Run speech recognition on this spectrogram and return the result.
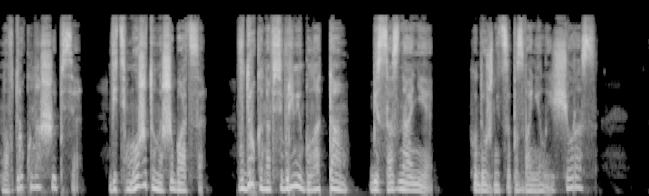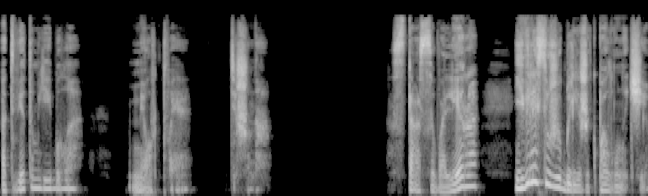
Но вдруг он ошибся. Ведь может он ошибаться. Вдруг она все время была там, без сознания. Художница позвонила еще раз Ответом ей была мертвая тишина. Стас и Валера явились уже ближе к полуночи.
